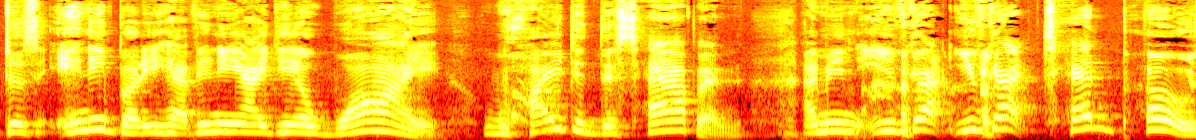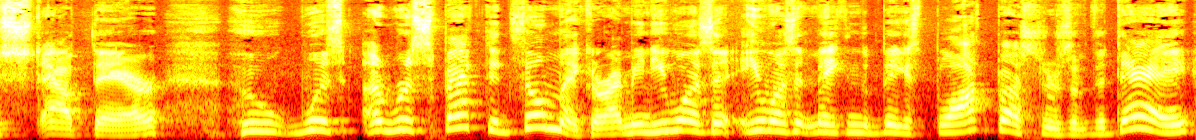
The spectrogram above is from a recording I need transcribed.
Does anybody have any idea why? Why did this happen? I mean, you've got you've got Ted Post out there who was a respected filmmaker. I mean, he wasn't he wasn't making the biggest blockbusters of the day,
